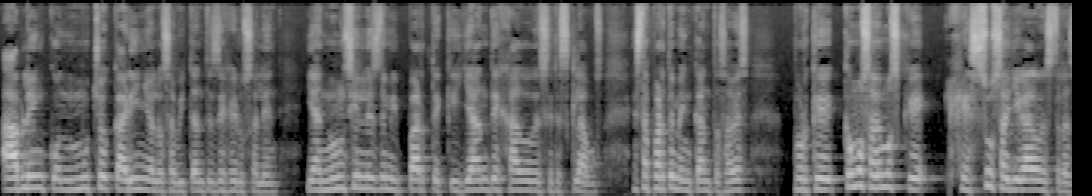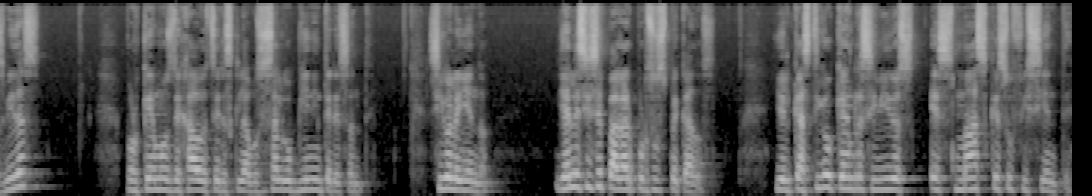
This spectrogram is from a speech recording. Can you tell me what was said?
hablen con mucho cariño a los habitantes de Jerusalén y anúncienles de mi parte que ya han dejado de ser esclavos. Esta parte me encanta, ¿sabes? Porque ¿cómo sabemos que Jesús ha llegado a nuestras vidas? Porque hemos dejado de ser esclavos. Es algo bien interesante. Sigo leyendo. Ya les hice pagar por sus pecados y el castigo que han recibido es, es más que suficiente.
